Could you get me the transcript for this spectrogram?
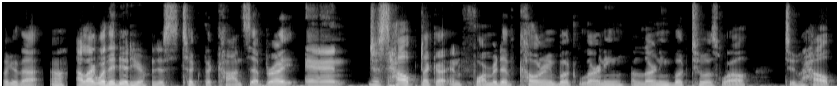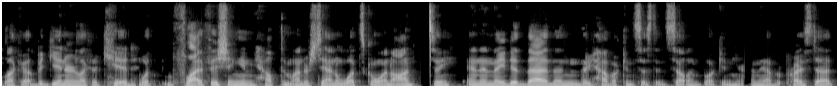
Look at that. Oh, I like what they did here. They just took the concept right and just helped like an informative coloring book learning, a learning book too as well to help like a beginner, like a kid with fly fishing and help them understand what's going on. See, and then they did that. Then they have a consistent selling book in here, and they have it priced at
